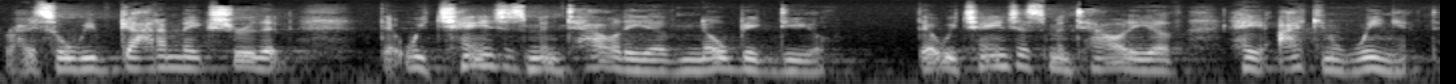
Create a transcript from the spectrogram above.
Right? So we've got to make sure that that we change this mentality of no big deal, that we change this mentality of, hey, I can wing it.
